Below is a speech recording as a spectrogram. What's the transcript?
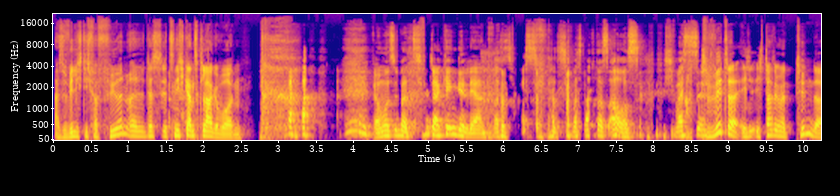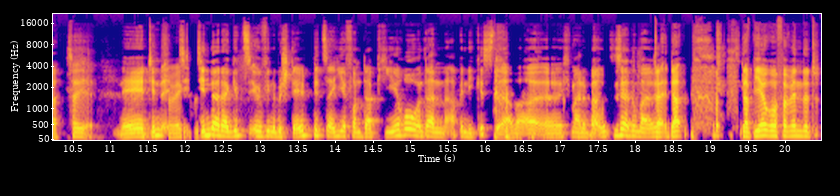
Also will ich dich verführen oder das ist jetzt nicht ganz klar geworden? Wir haben uns über Twitter kennengelernt. Was, was, was, was sagt das aus? Ich weiß Ach, Twitter? Ich, ich dachte immer Tinder. Nee, Tinder, Tinder da gibt es irgendwie eine Bestellpizza hier von Da Piero und dann ab in die Kiste. Aber äh, ich meine, bei uns ist ja nun mal. Da, da, da Piero verwendet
